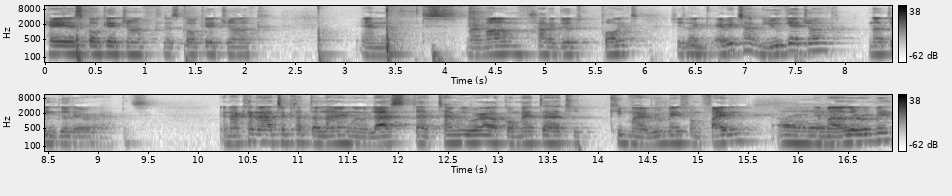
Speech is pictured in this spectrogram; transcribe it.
hey, let's go get drunk. Let's go get drunk. And my mom had a good point. She's like, Mm. every time you get drunk, nothing good ever happens. And I kind of had to cut the line when last that time we were at Cometa to keep my roommate from fighting Oh, yeah. and my other roommate.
